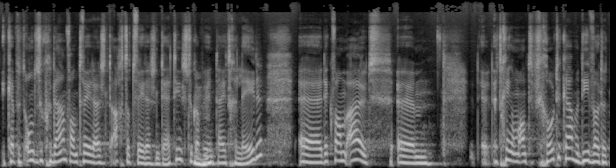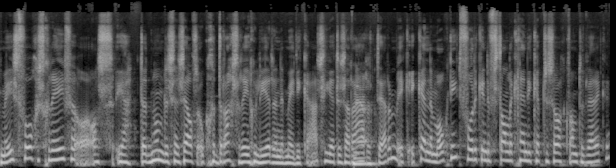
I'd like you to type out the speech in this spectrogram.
Ik heb het onderzoek gedaan van 2008 tot 2013. Dat is natuurlijk mm -hmm. alweer een tijd geleden. Uh, er kwam uit... Um, het ging om antipsychotica, maar die wordt het meest voorgeschreven. Als, ja, dat noemden ze zelfs ook gedragsregulerende medicatie. Ja, het is een rare ja. term. Ik, ik kende hem ook niet voor ik in de verstandelijke gehandicaptenzorg kwam te werken.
